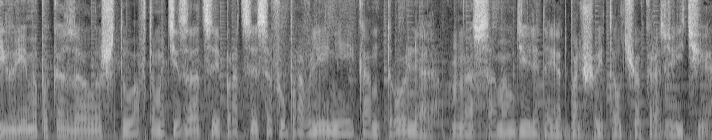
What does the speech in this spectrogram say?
И время показало, что автоматизация процессов управления и контроля на самом деле дает большой толчок развитию.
